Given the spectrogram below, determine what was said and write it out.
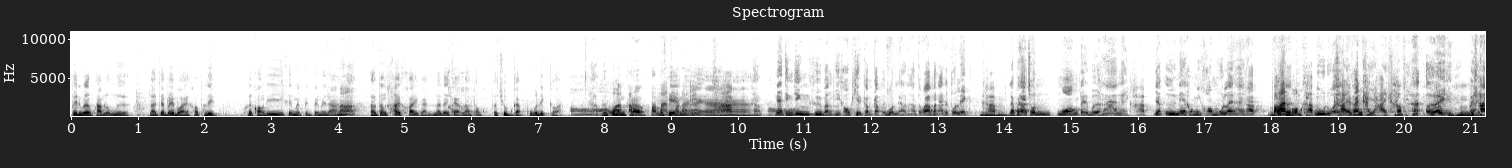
เป็นเรื่องความร่วมมือ เราจะไปบอกให้เขาผลิต เพื่อของที่ดียิ่งขึ้นมันเป็นไปไม่ได้ นะเราต้องค่อยๆกัน แล้วเนื่องจากเราต้องประชุมกับผู้ผลิตก่อน อ๋อหรือผู้นำเข้าว่อประโอมาณเคเท่าไหไหมร่อ่า ครับครับอ๋อเนี่ยจริง ๆ คือบางทีเขาเขียนกำกับไปหมดแล้วนะครับ แต่ว่ามันอาจจะตัวเล็กครับแล้วประชาชนมองแต่เบอร์ 5 ไง ครับ อย่างอื่นเนี่ยเขามีข้อมูลอะไรให้ครับบ้านผมครับดูด้วยขายแว่นขยายครับ ฮะเอ้ย ไม่ใช่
